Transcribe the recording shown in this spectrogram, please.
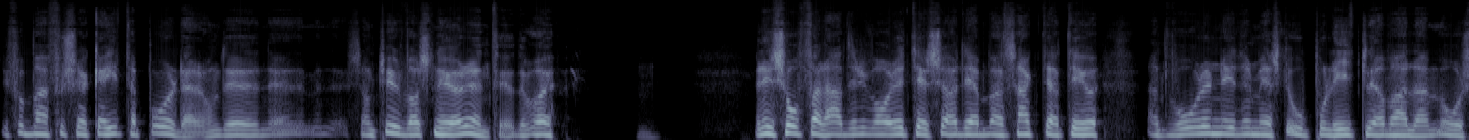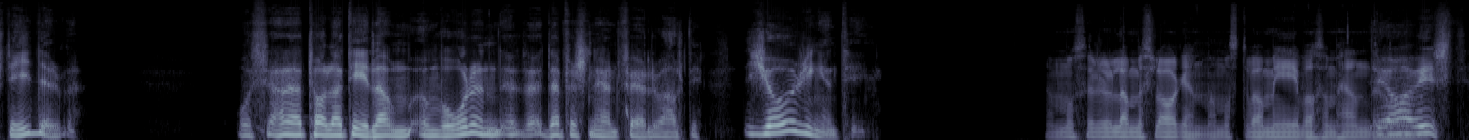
du får bara försöka hitta på det där. Om det, det, som tur var snöade det inte. Det var, men i så fall hade det varit det så hade jag bara sagt att, det, att våren är den mest opolitliga av alla årstider. Och så hade jag talat illa om, om våren därför snön föll och allt. Det gör ingenting. Man måste rulla med slagen, man måste vara med i vad som händer Ja och visst.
